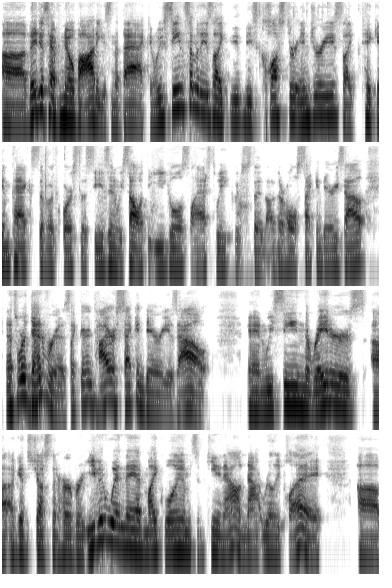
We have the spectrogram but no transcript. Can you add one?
uh, they just have no bodies in the back. And we've seen some of these like these cluster injuries like take impacts of the course of the season. We saw with the Eagles last week, which the, their whole secondary's out. That's where Denver is. Like their entire secondary is out. And we've seen the Raiders uh, against Justin Herbert, even when they had Mike Williams and Keenan Allen not really play, uh,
